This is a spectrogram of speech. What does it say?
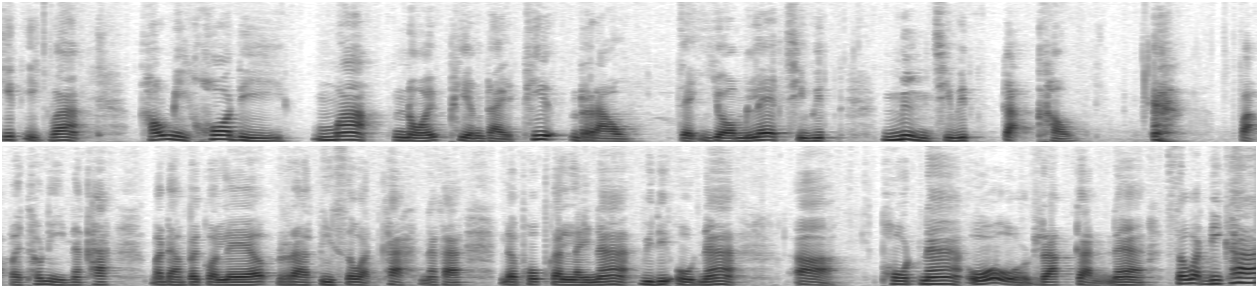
คิดอีกว่าเขามีข้อดีมากน้อยเพียงใดที่เราจะยอมแลกชีวิตหนึ่งชีวิต กับเขาฝากไปเท่านี้นะคะ มาดามไปก่อนแล้วราตรีสวัสดิ์ค่ะนะคะ แล้วพบกันไลน์หน้าวิดีโอหน้าอ่าโพสหน้า โอ้ รักกันนะ สวัสดีค่ะ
